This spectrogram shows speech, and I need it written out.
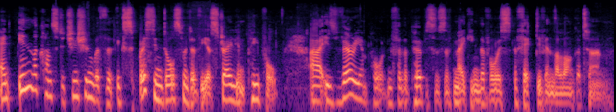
and in the Constitution with the express endorsement of the Australian people uh, is very important for the purposes of making the voice effective in the longer term.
